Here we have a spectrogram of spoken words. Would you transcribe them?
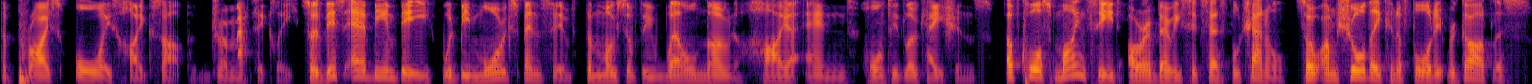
the price always hikes up dramatically. So, this Airbnb would be more expensive than most of the well known higher end haunted locations. Of course, Mindseed are a very successful channel, so I'm sure they can afford it regardless.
